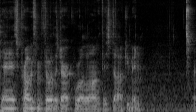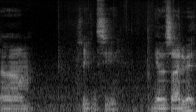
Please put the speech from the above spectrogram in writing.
Then it's probably from Thor the Dark World along with this document. Um, so you can see the other side of it.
